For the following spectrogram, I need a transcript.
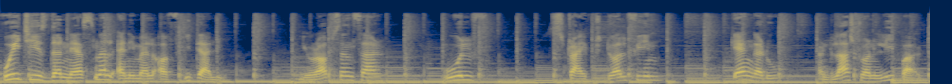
Which is the national animal of Italy? Your options are wolf, striped dolphin, kangaroo, and last one leopard.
